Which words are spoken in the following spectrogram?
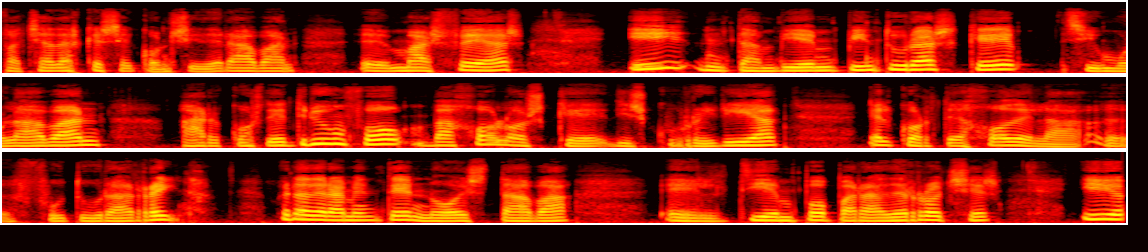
fachadas que se consideraban más feas y también pinturas que simulaban arcos de triunfo bajo los que discurriría el cortejo de la eh, futura reina. Verdaderamente no estaba el tiempo para derroches y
